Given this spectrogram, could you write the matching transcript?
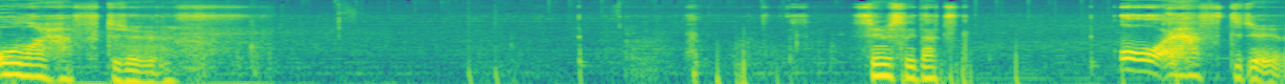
all I have to do. Seriously, that's all I have to do.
